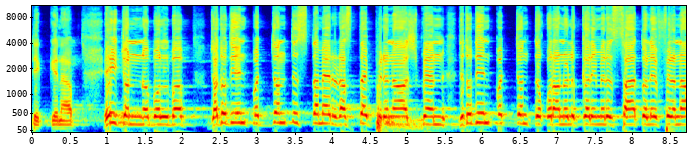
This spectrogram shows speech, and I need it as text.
ঠিক কিনা? এই জন্য বলব, যতদিন পর্যন্ত ইসলামের রাস্তায় ফিরে না আসবেন, যতদিন পর্যন্ত কোরআনুল করিমের সাতলে ফিরে না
